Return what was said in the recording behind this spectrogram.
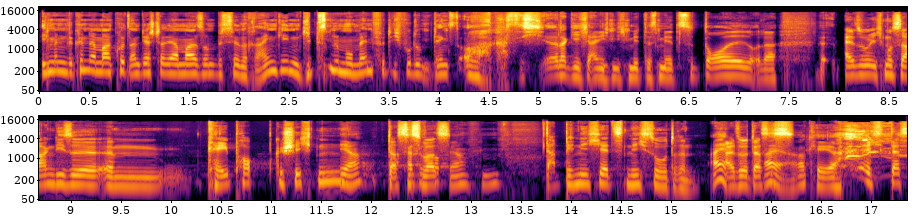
Ich meine, wir können ja mal kurz an der Stelle ja mal so ein bisschen reingehen. Gibt es einen Moment für dich, wo du denkst, oh krass, ich, da gehe ich eigentlich nicht mit, das ist mir jetzt zu doll oder Also ich muss sagen, diese ähm, K-Pop-Geschichten, ja, das ist was, ja. hm da bin ich jetzt nicht so drin. Ah ja. Also das ah ist, ja, okay, ja. Ich, das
